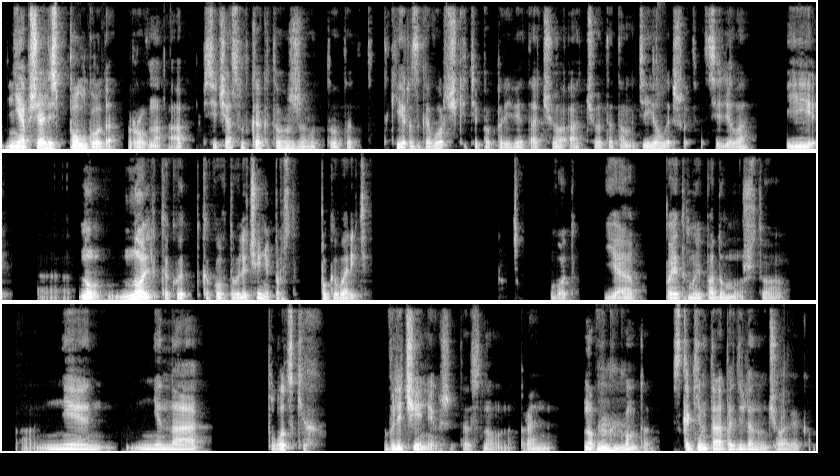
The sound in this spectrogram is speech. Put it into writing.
не общались полгода ровно. А сейчас вот как-то уже вот, вот такие разговорчики, типа, привет, а чё, а чё ты там делаешь, вот все дела. И, э, ну, ноль какого-то влечения, просто поговорить. Вот. Я поэтому и подумал, что э, не, не на плотских влечениях же это основано, правильно? Ну, в Мгм. каком-то, с каким-то определенным человеком.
